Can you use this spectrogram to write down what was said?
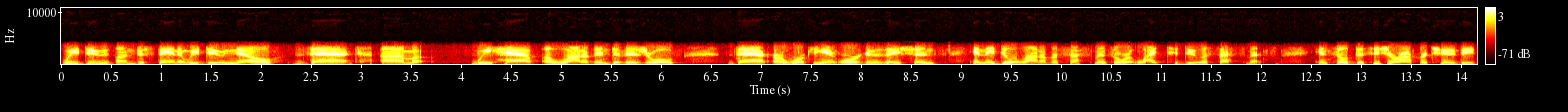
We do understand and we do know that um, we have a lot of individuals that are working in organizations and they do a lot of assessments or would like to do assessments. And so this is your opportunity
